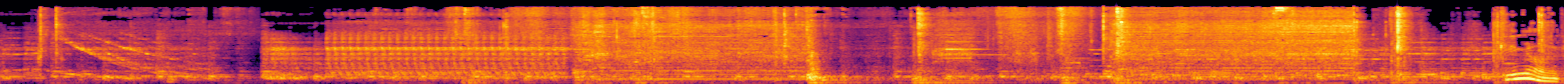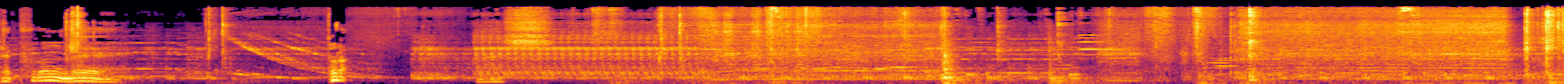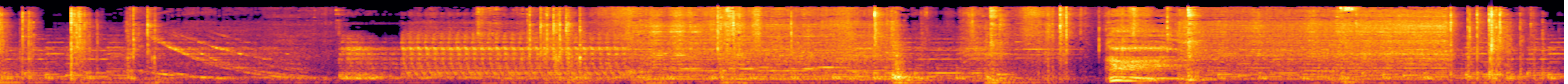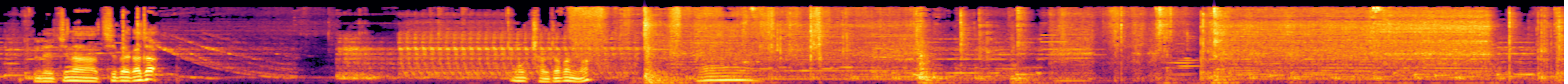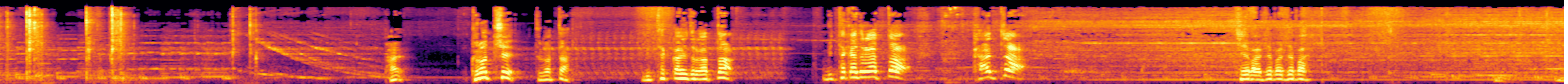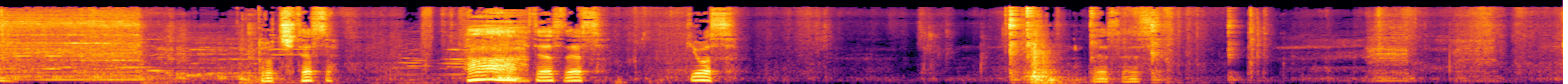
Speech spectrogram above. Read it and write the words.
100%인데 레지나 집에 가자. 어, 잘 잡았나? 어. 발. 그렇지. 들어갔다. 밑에까지 들어갔다. 밑에까지 들어갔다. 가자. 제발, 제발, 제발. 그렇지 됐어. 아 됐어 됐어. 끼웠어. 됐어 됐어.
